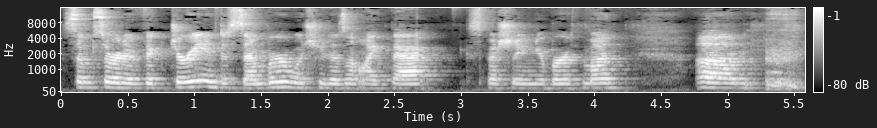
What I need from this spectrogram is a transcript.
some sort of victory in December, which who doesn't like that, especially in your birth month. Um,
